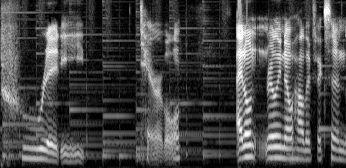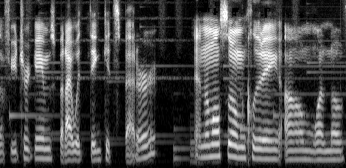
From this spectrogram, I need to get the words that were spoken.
pretty terrible. I don't really know how they fix it in the future games, but I would think it's better. And I'm also including um, one of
